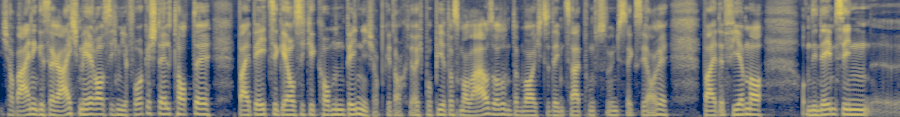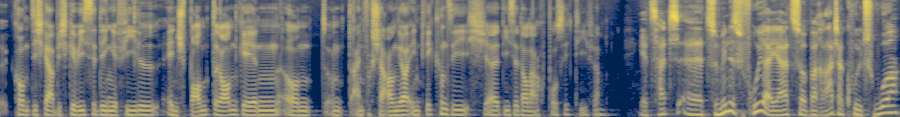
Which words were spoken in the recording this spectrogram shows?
ich habe einiges erreicht, mehr als ich mir vorgestellt hatte bei BCG, als ich gekommen bin. Ich habe gedacht, ja, ich probiere das mal aus, oder? Und dann war ich zu dem Zeitpunkt fünf, sechs Jahre bei der Firma. Und in dem Sinn äh, konnte ich, glaube ich, gewisse Dinge viel entspannter angehen und, und einfach schauen, ja, entwickeln sich äh, diese dann auch positiv. Ja. Jetzt hat äh, zumindest früher ja zur Beraterkultur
